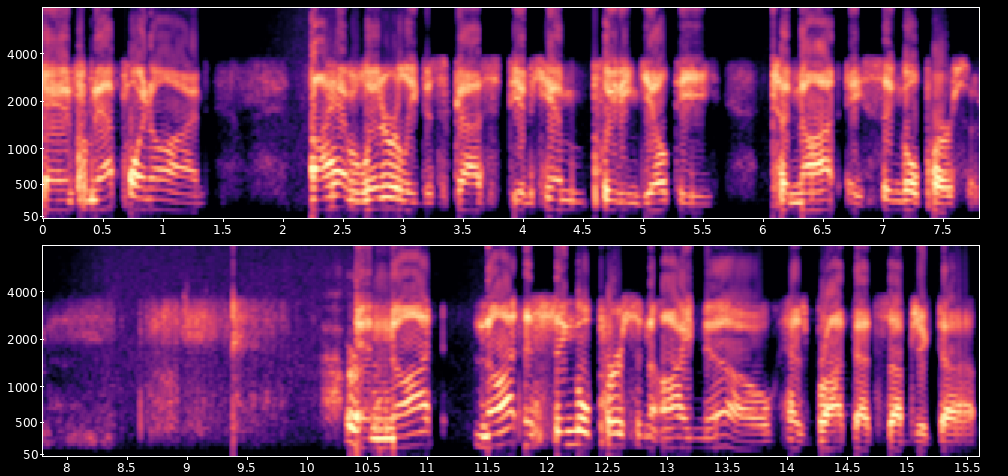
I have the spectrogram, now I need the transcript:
And from that point on, I have literally discussed in him pleading guilty to not a single person. And not not a single person I know has brought that subject up.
